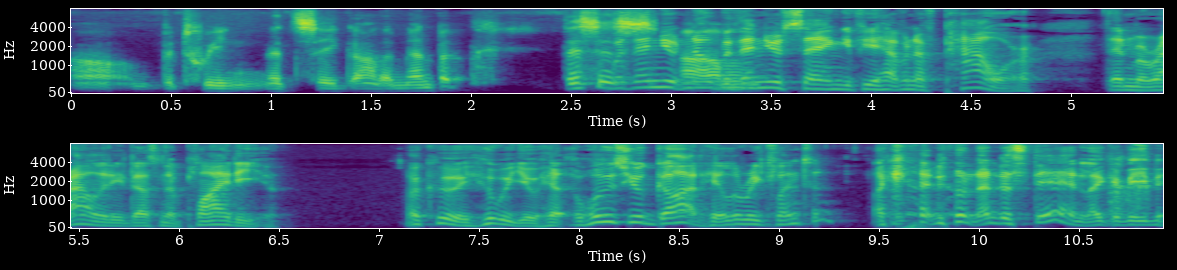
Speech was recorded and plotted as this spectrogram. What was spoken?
um, between, let's say, God and man. But this is But then you're no, but um, then you're saying if you have enough power, then morality doesn't apply to you. Like who, who are you? Who's your God? Hillary Clinton? Like I don't understand. Like I mean,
